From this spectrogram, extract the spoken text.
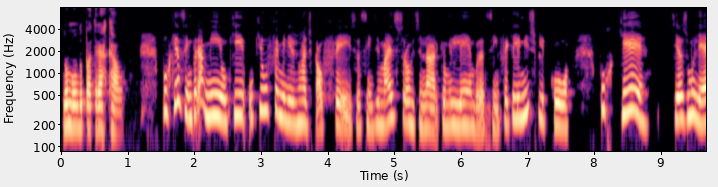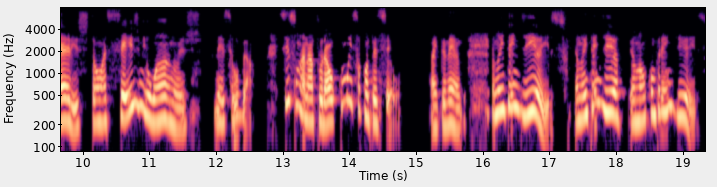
no mundo patriarcal? Porque, assim, para mim, o que, o que o feminismo radical fez, assim, de mais extraordinário, que eu me lembro, assim, foi que ele me explicou por que, que as mulheres estão há seis mil anos nesse lugar. Se isso não é natural, como isso aconteceu? Tá entendendo? Eu não entendia isso. Eu não entendia, eu não compreendia isso.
